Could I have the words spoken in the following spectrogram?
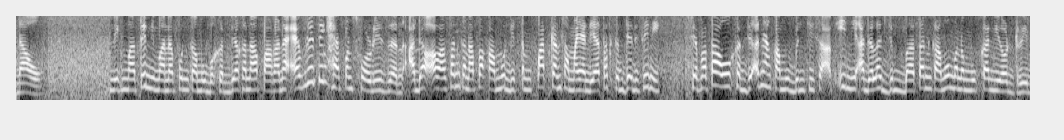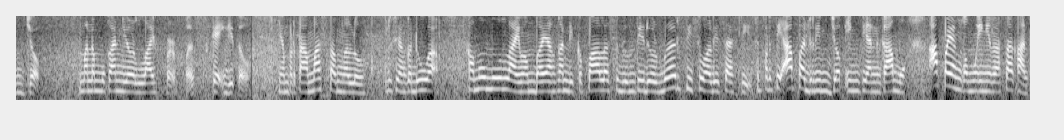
now. Nikmatin di mana pun kamu bekerja, kenapa? Karena everything happens for reason. Ada alasan kenapa kamu ditempatkan sama yang di atas kerja di sini. Siapa tahu kerjaan yang kamu benci saat ini adalah jembatan kamu menemukan your dream job menemukan your life purpose kayak gitu. Yang pertama stop ngeluh. Terus yang kedua, kamu mulai membayangkan di kepala sebelum tidur bervisualisasi seperti apa dream job impian kamu, apa yang kamu ingin rasakan.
